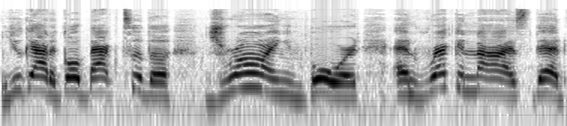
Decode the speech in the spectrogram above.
You got to go back to the drawing board and recognize that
